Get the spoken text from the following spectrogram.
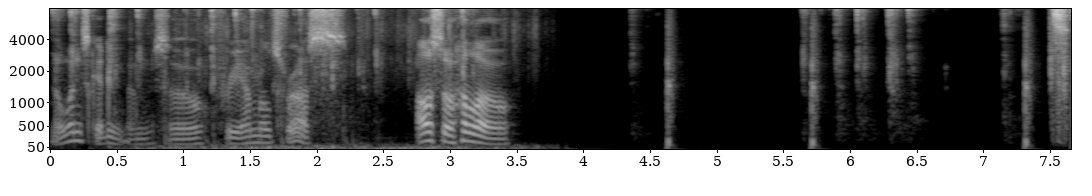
no one's getting them, so free emeralds for us. Also, hello.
